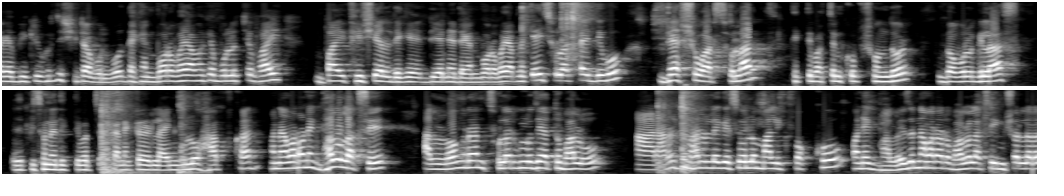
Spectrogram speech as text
টাকায় বিক্রি করছে সেটা বলব। দেখেন, বড় ভাই আমাকে বলেছে, ভাই বাই ফেসিয়াল দেখে দিয়ে নিয়ে দেখেন, বড় ভাই, আপনাকে এই সোলারটাই দিব। দেড়শো ওয়াট সোলার। দেখতে পাচ্ছেন খুব সুন্দর ডবল গ্লাস পিছনে দেখতে পাচ্ছেন কানেক্টরের লাইনগুলো হাফ কাট মানে আমার অনেক ভালো লাগছে। আর লং রান সোলারগুলো যে এত ভালো আর আরও কি ভালো লেগেছে হলো মালিক পক্ষ অনেক ভালো। এই জন্য আমার আরও ভালো লাগছে ইনশাল্লাহ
